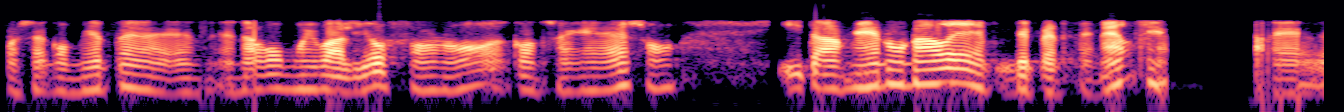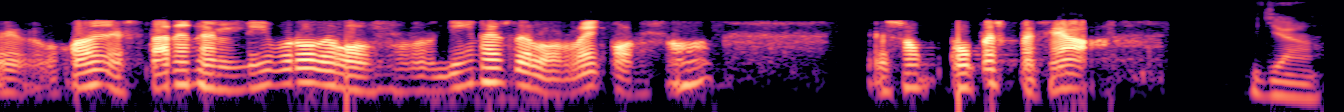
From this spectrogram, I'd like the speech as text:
pues se convierte en, en algo muy valioso, ¿no? Conseguir eso. Y también una de, de pertenencia, de, de, joder, estar en el libro de los Guinness de los récords, ¿no? Es un club especial. Ya.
